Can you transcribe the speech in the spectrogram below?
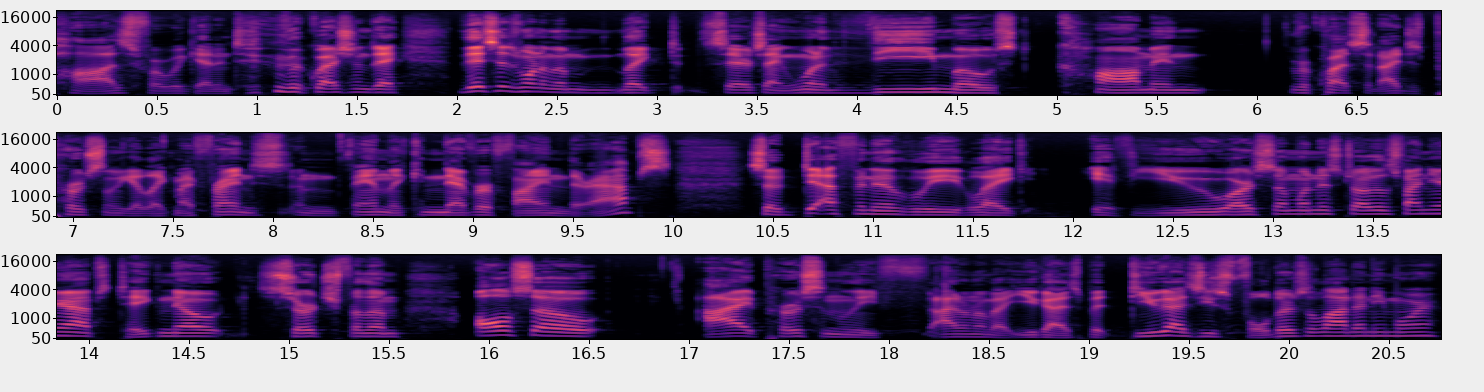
pause before we get into the question today. This is one of the like Sarah saying one of the most common requests that I just personally get. Like my friends and family can never find their apps. So definitely, like if you are someone who struggles to find your apps, take note, search for them. Also, I personally, I don't know about you guys, but do you guys use folders a lot anymore?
